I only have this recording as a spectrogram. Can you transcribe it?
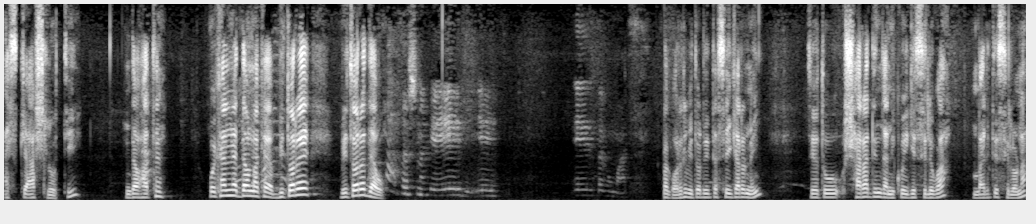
আজকে আসলো অতি। দাও হাতে। ওইখানে দাও না কে? ভিতরে ভিতরে দাও আসছ নাকি এই যে এই এই যে তাকে মাছ বা ঘরের ভিতর দিতে সেই কারণেই যেহেতু সারাদিন জানি কই গেছিল বা বাড়িতে ছিল না।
